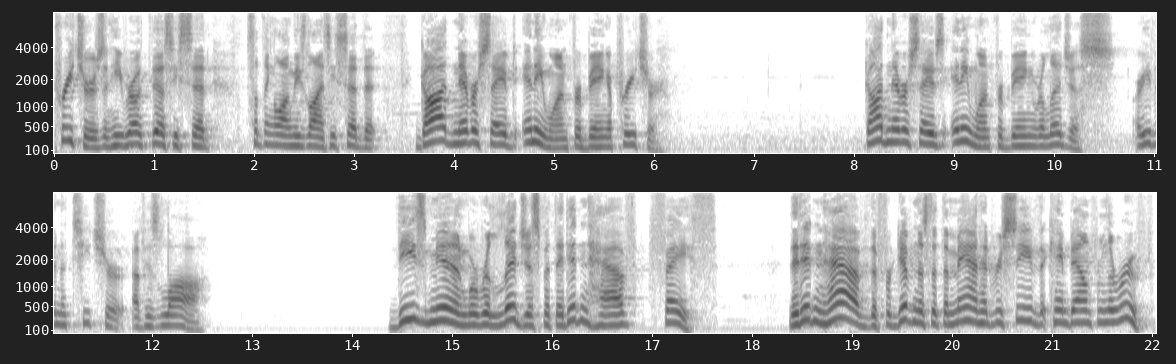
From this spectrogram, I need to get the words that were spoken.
preachers, and he wrote this. He said something along these lines. He said that God never saved anyone for being a preacher. God never saves anyone for being religious or even a teacher of his law. These men were religious, but they didn't have faith. They didn't have the forgiveness that the man had received that came down from the roof.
